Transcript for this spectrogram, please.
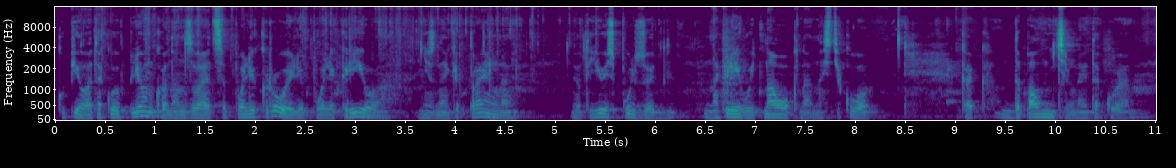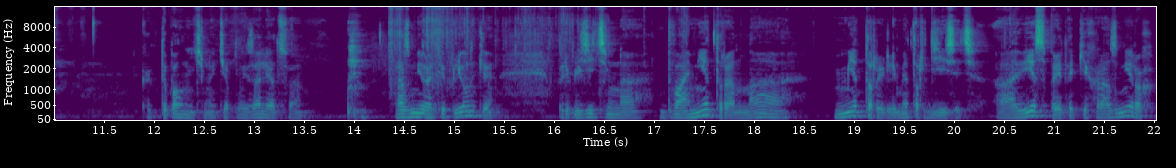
Купила такую пленку, она называется поликро или поликрио, не знаю как правильно. Вот ее используют, наклеивают на окна, на стекло как дополнительное такое, как дополнительную теплоизоляцию. Размер этой пленки приблизительно 2 метра на метр или метр десять, а вес при таких размерах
